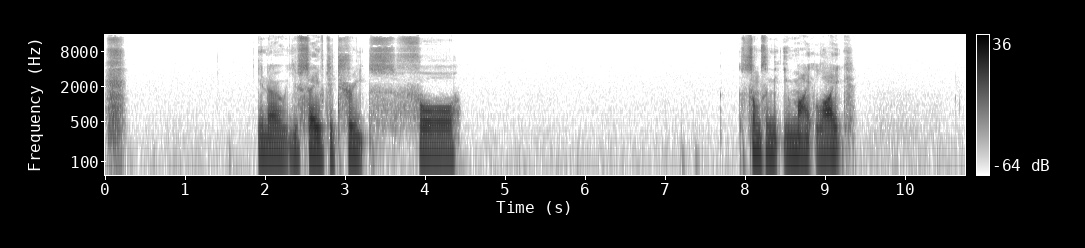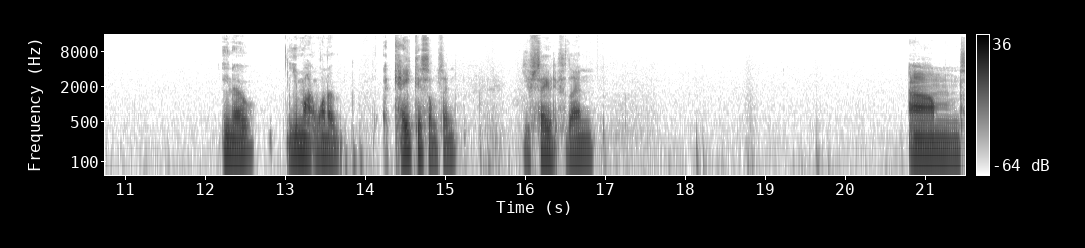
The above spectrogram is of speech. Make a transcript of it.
you know, you've saved your treats for something that you might like. You know, you might want a, a cake or something. You've saved it for then. And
